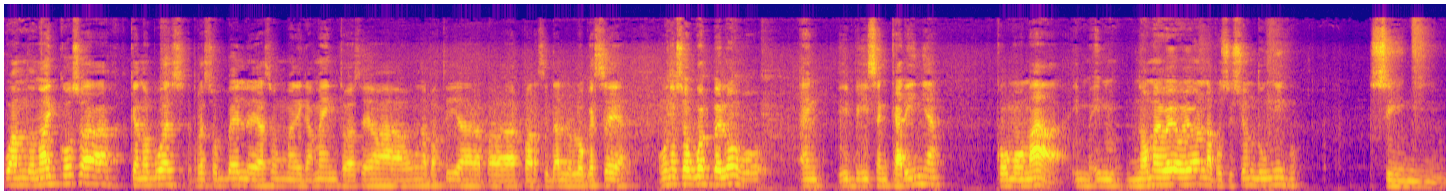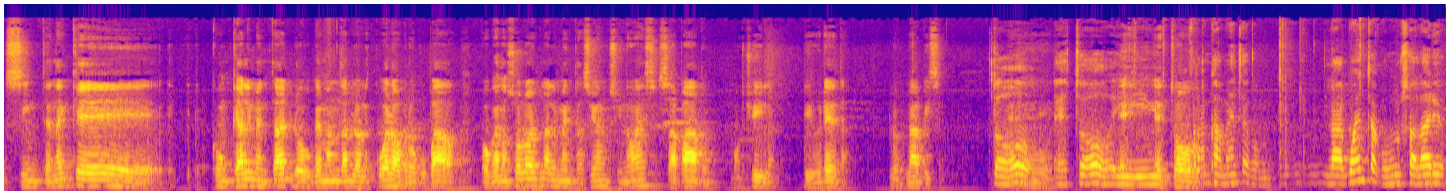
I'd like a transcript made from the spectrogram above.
Cuando no hay cosas que no puedes resolverle, ya sea un medicamento, ya sea una pastilla para parasitarlo, lo que sea, uno se vuelve loco en- y, y se encariña como nada. Y, y no me veo yo en la posición de un hijo sin, sin tener que con qué alimentarlo o qué mandarlo a la escuela o preocupado. Porque no solo es la alimentación, sino es zapatos, mochila, libreta, los lápices. Todo, Eh, es todo. Y es- es todo. francamente, con la cuenta con un salario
